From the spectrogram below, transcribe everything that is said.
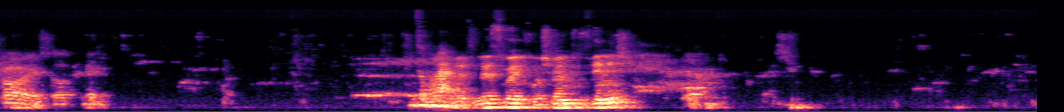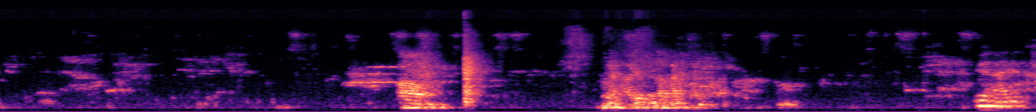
Sure, it's okay. 你怎么来的？Let's, let's wait for Sean to finish. 哦，越来越不，哦，越来越。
